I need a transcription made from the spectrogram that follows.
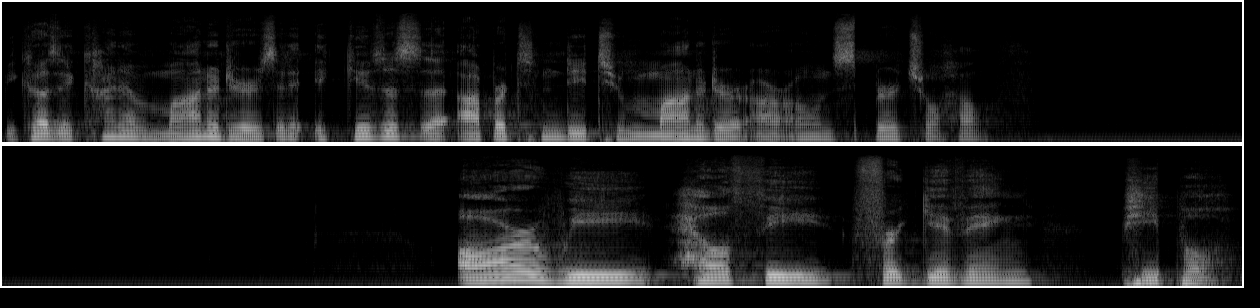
because it kind of monitors, it, it gives us the opportunity to monitor our own spiritual health. Are we healthy, forgiving people?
